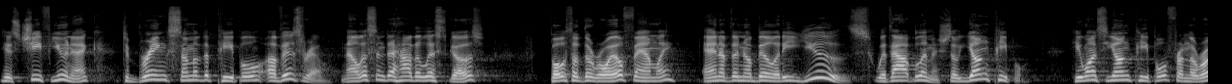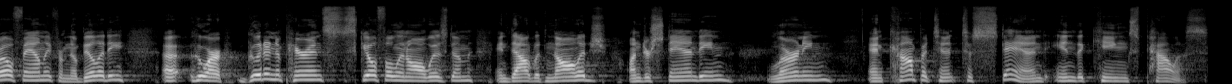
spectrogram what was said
his chief eunuch, to bring some of the people of Israel. Now, listen to how the list goes both of the royal family and of the nobility, youths without blemish. So, young people. He wants young people from the royal family, from nobility, uh, who are good in appearance, skillful in all wisdom, endowed with knowledge, understanding, learning, and competent to stand in the king's palace.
